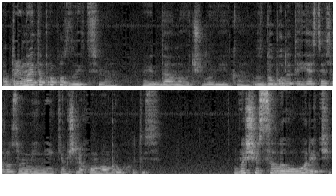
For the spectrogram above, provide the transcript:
Отримаєте пропозицію від даного чоловіка, здобудете ясність розуміння, яким шляхом вам рухатись. Вищі сили говорять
